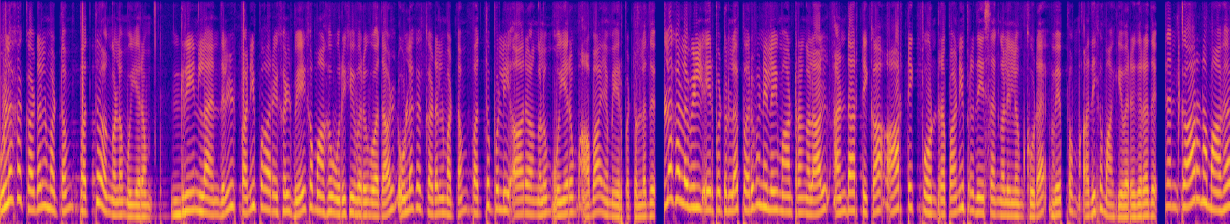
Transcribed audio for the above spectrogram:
உலக கடல் மட்டம் பத்து அங்குலம் உயரும். கிரீன்லாந்தில் பனிப்பாறைகள் வேகமாக உருகி வருவதால் உலக கடல் மட்டம் பத்து புள்ளி ஆறு அங்குலம் உயரும் அபாயம் ஏற்பட்டுள்ளது. உலகளவில் ஏற்பட்டுள்ள பருவநிலை மாற்றங்களால் அண்டார்டிகா ஆர்டிக் போன்ற பனி பிரதேசங்களிலும் கூட வெப்பம் அதிகமாகி வருகிறது. இதன் காரணமாக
